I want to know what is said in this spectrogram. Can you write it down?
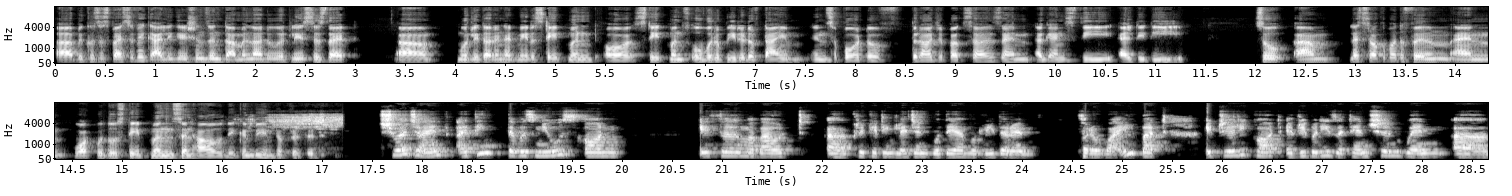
Uh, because the specific allegations in Tamil Nadu, at least, is that Murli Muralitharan had made a statement or statements over a period of time in support of the Rajapaksas and against the LTTE. So um, let's talk about the film and what were those statements and how they can be interpreted. Sure, Jayant. I think there was news on a film about uh, cricketing legend Muttiah Muralitharan for a while, but it really caught everybody's attention when uh,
